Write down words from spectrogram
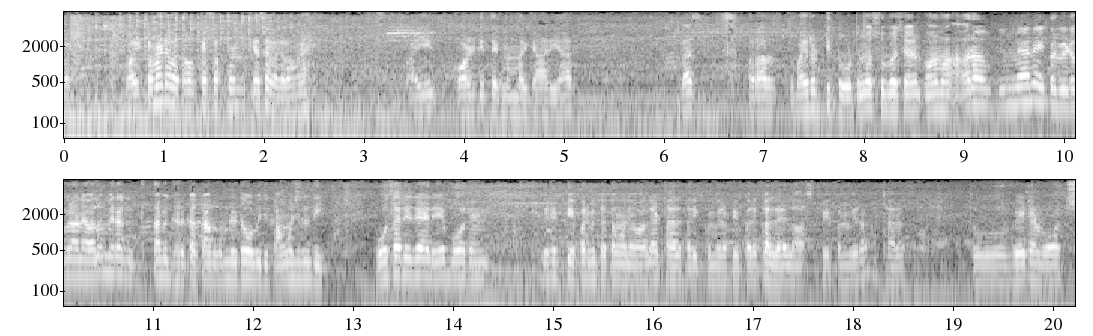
बस। बाकी कमेंट बताओ कैसा फ़ोन कैसा लग रहा हूँ मैं? भाई क्वालिटी तो एक नंबर की आ रही यार। बस। और यार तुम्हारी रोटी तोड़ दूँगा सुबह से और, और मैं ना एक और वीडियो बनाने वाला हूँ। मेरा जितना भी घर का काम कंप्लीट हो वो भी दिखाऊँगा जल्दी। बहुत सारे रह रहे बहुत मेरे पेपर भी खत्म होने वाला है अठारह तारीख को मेरा पेपर है। कल है लास्ट पेपर मेरा अठारह। तो वेट एंड वॉच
